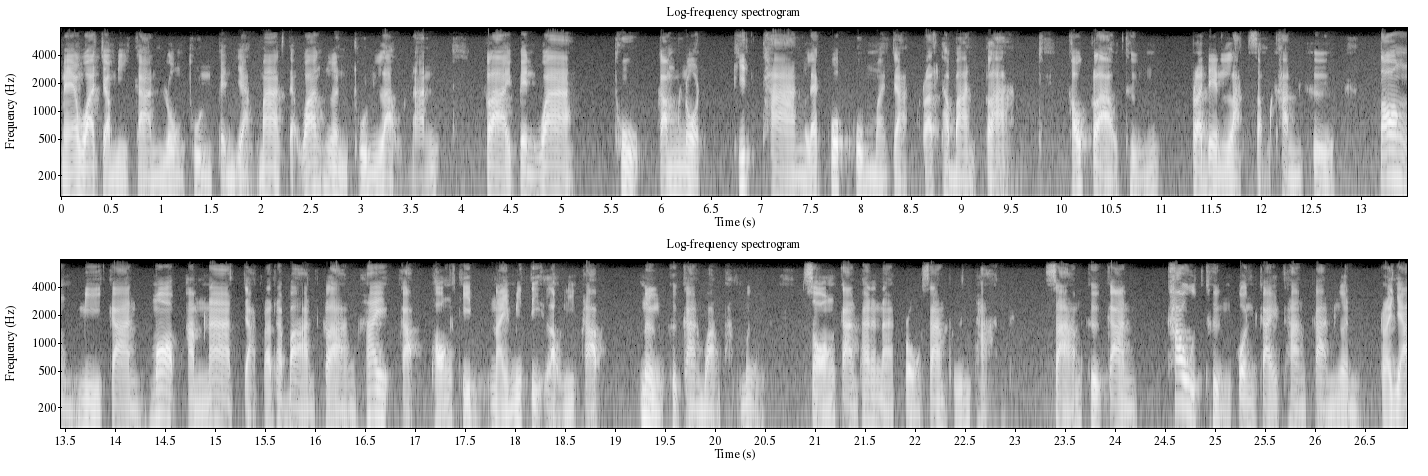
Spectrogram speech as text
แม้ว่าจะมีการลงทุนเป็นอย่างมาก แต่ว่าเงินทุนเหล่านั้น กลายเป็นว่าถูกกำหนดทิศทางและควบคุมมาจากรัฐบาลกลาง เขากล่าวถึงประเด็นหลักสำคัญคือ ต้องมีการมอบอำนาจจากรัฐบาลกลางให้กับท้องถิ่นในมิติเหล่านี้ครับ 1. คือการวางผังเมือง 2. การพัฒนาโครงสร้างพื้นฐาน 3. คือการเข้าถึงกลไกทางการเงินระยะ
